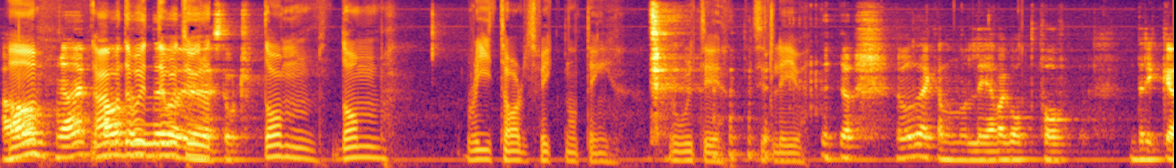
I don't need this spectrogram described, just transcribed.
Ja. nej, Ja, men det var ju- det var ju tur att- stort. De, de retards fick någonting roligt i sitt liv. ja, jo, där kan de nog leva gott på. Dricka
